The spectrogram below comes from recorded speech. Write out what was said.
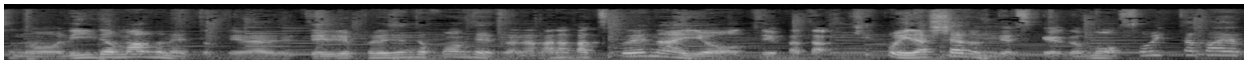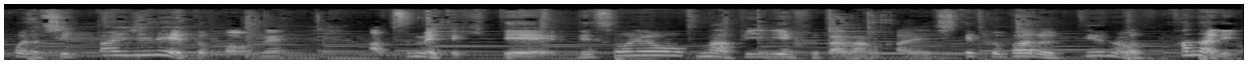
そのリードマグネットって言われているプレゼントコンテンツはなかなか作れないよっていう方結構いらっしゃるんですけれども、そういった場合はこれ失敗事例とかをね、集めてきて、で、それをまあ PDF かなんかにして配るっていうのはかなり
